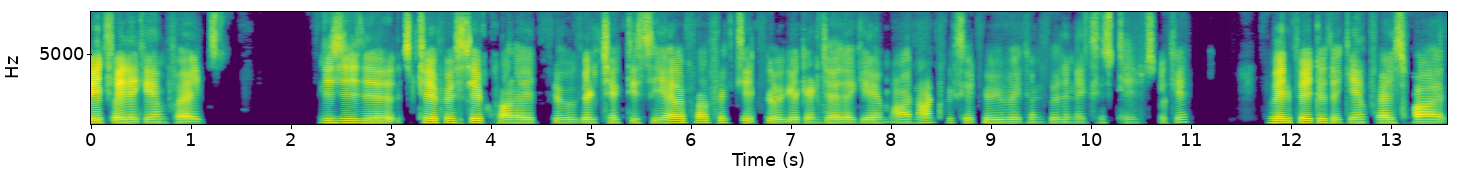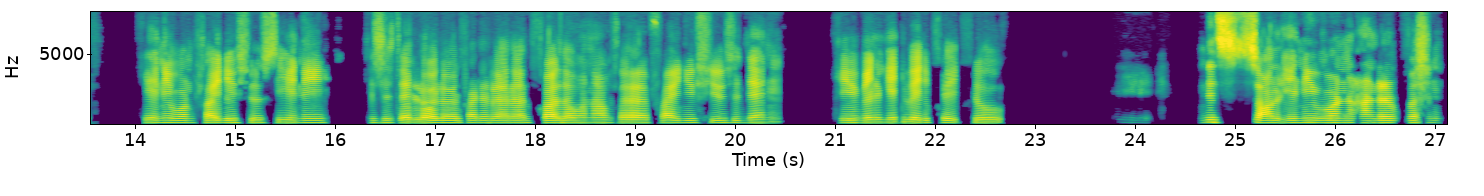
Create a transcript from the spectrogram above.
wait for the game files. This is the step by step follow to get check this error for fix it to get into the game or not fix it to welcome to the next steps. Okay. Verify to the game files for any one file issues any this is the low level for the one of the file issues then you will get verified to this solve any one hundred percent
